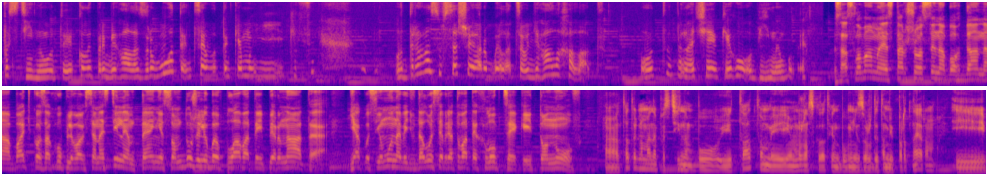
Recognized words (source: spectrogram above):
постійно, от, коли прибігала з роботи, це от таке мої якісь Одразу все, що я робила, це одягала халат. От, наче як його обійми були. За словами старшого сина Богдана, батько захоплювався настільним тенісом, дуже любив плавати і пірнати. Якось йому навіть вдалося врятувати хлопця, який тонув. Тато для мене постійно був і татом, і можна сказати, він був мені завжди там і партнером, і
